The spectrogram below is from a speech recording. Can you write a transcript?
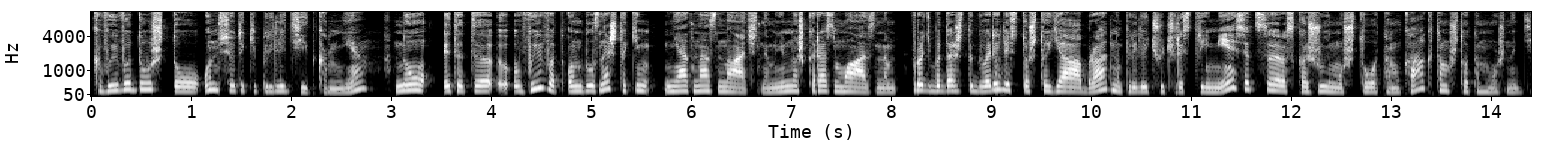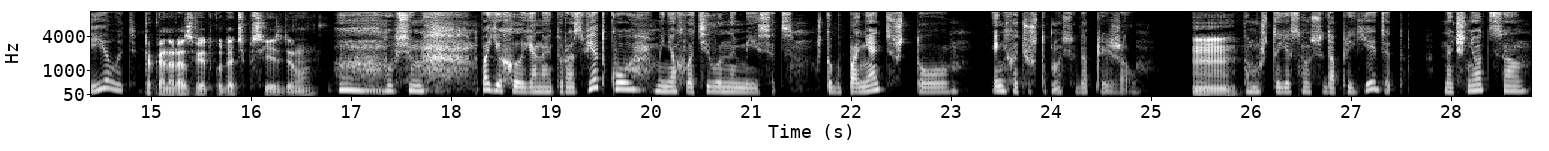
к выводу, что он все-таки прилетит ко мне. Но этот э, вывод, он был, знаешь, таким неоднозначным, немножко размазанным. Вроде бы даже договорились то, что я обратно прилечу через три месяца, расскажу ему, что там, как там, что там можно делать. Такая на разведку, да, типа съездила? В общем, поехала я на эту разведку, меня хватило на месяц, чтобы понять, что я не хочу, чтобы он сюда приезжал. Mm. Потому что если он сюда приедет, начнется,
